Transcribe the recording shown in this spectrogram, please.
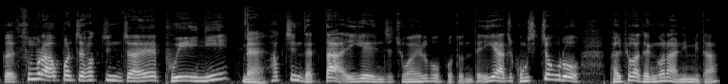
그러니까 29번째 확진자의 부인이 네. 확진됐다. 이게 이제 중앙일보 보도인데 이게 아직 공식적으로 발표가 된 건 아닙니다.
